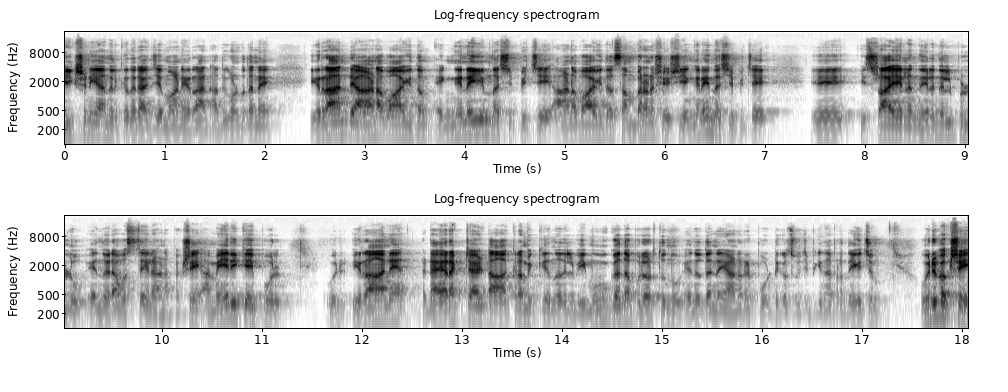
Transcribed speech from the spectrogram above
വീക്ഷണിയാ നിൽക്കുന്ന രാജ്യമാണ് ഇറാൻ. അതുകൊണ്ട് തന്നെ ഇറാന്റെ ആണവായുധം എങ്ങനെയും നശിപ്പിച്ച് ആണവായുധ സംഭരണ ശേഷി എങ്ങനെയും നശിപ്പിച്ച് ഇസ്രായേലിന് നിലനിൽപ്പുള്ളൂ എന്നൊരവസ്ഥയിലാണ്. പക്ഷേ അമേരിക്ക ഇപ്പോൾ ഒരു ഇറാനെ ഡയറക്റ്റായിട്ട് ആക്രമിക്കുന്നതിൽ വിമുഖത പുലർത്തുന്നു എന്ന് തന്നെയാണ് റിപ്പോർട്ടുകൾ സൂചിപ്പിക്കുന്നത്. പ്രത്യേകിച്ചും ഒരുപക്ഷേ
